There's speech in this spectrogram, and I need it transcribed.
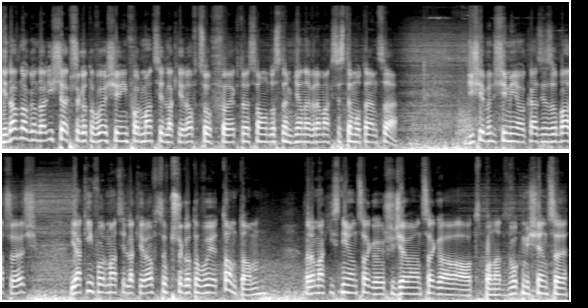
Niedawno oglądaliście, jak przygotowuje się informacje dla kierowców, e, które są udostępniane w ramach systemu TMC. Dzisiaj będziecie mieli okazję zobaczyć, jak informacje dla kierowców przygotowuje TomTom w ramach istniejącego już działającego od ponad dwóch miesięcy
